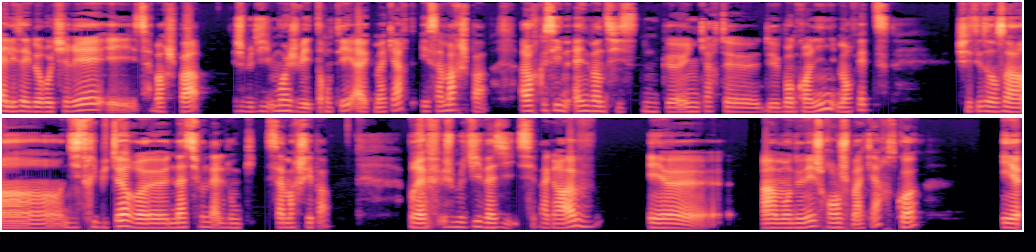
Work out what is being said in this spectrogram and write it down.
elle essaye de retirer et ça marche pas je me dis, moi, je vais tenter avec ma carte et ça marche pas. Alors que c'est une N26, donc euh, une carte euh, de banque en ligne, mais en fait, j'étais dans un distributeur national, donc ça marchait pas. Bref, je me dis, vas-y, c'est pas grave. Et à un moment donné, je range ma carte, quoi. Et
